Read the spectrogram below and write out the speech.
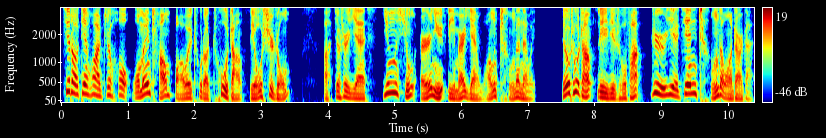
接到电话之后，我们厂保卫处的处长刘世荣，啊，就是演《英雄儿女》里面演王成的那位刘处长，立即出发，日夜兼程的往这儿赶。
